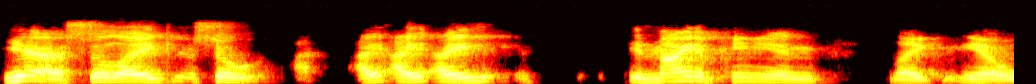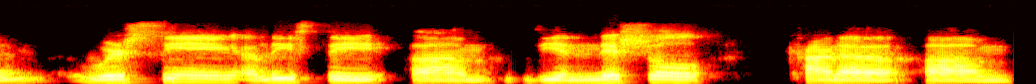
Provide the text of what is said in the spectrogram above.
Yeah so like so I, I, I in my opinion, like you know, we're seeing at least the um, the initial kind of um,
